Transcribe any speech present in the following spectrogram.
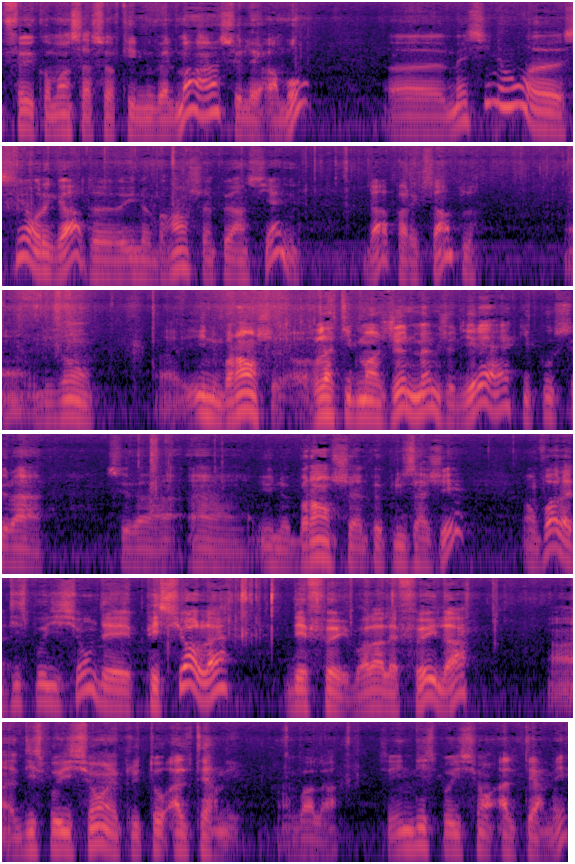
feuilles commencent à sortir nouvellement hein, sur les rameaux. Euh, mais sinon, euh, si on regarde une branche un peu ancienne, là par exemple, hein, disons euh, une branche relativement jeune même, je dirais, qui pousse sur, un, sur une branche un peu plus âgée, on voit la disposition des pétioles des feuilles. Voilà les feuilles là, disposition est plutôt alternée. Voilà, c'est une disposition alternée.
